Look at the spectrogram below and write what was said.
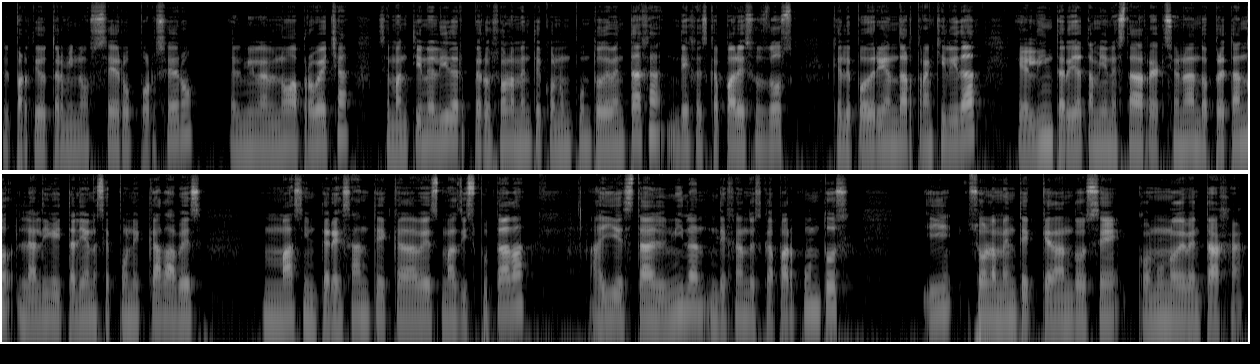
El partido terminó 0 por 0. El Milan no aprovecha, se mantiene líder, pero solamente con un punto de ventaja. Deja escapar esos dos que le podrían dar tranquilidad. El Inter ya también está reaccionando, apretando. La liga italiana se pone cada vez más interesante, cada vez más disputada. Ahí está el Milan dejando escapar puntos y solamente quedándose con uno de ventaja.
